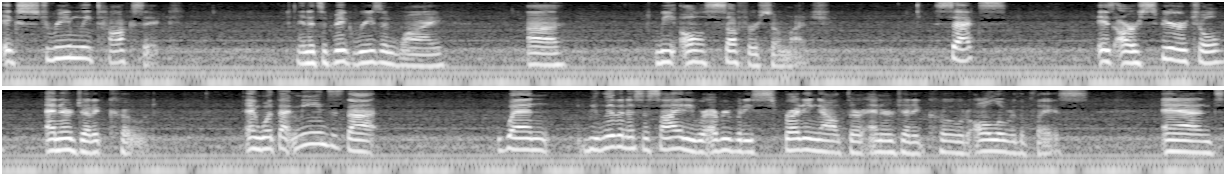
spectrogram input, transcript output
extremely toxic. And it's a big reason why uh, we all suffer so much. Sex is our spiritual, energetic code. And what that means is that when we live in a society where everybody's spreading out their energetic code all over the place, and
